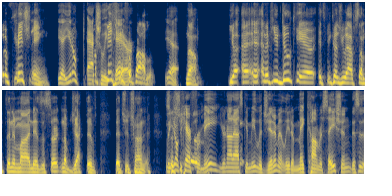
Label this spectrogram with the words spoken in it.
You're fishing. yeah you don't actually fishing care for problem. yeah No. Yeah, and, and if you do care, it's because you have something in mind. There's a certain objective that you're trying to. but So you don't she- care for me you're not asking me legitimately to make conversation this is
